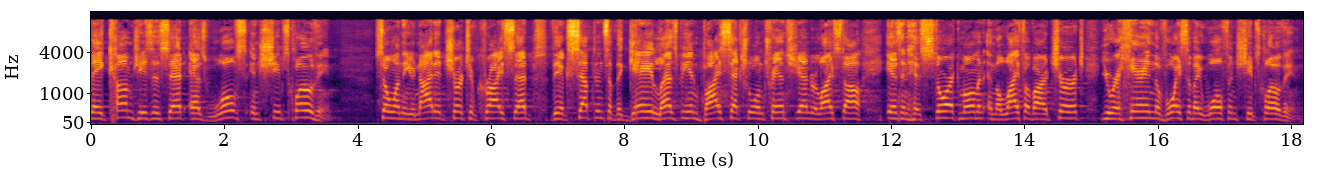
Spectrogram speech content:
They come, Jesus said, as wolves in sheep's clothing. So when the United Church of Christ said the acceptance of the gay, lesbian, bisexual, and transgender lifestyle is an historic moment in the life of our church, you are hearing the voice of a wolf in sheep's clothing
